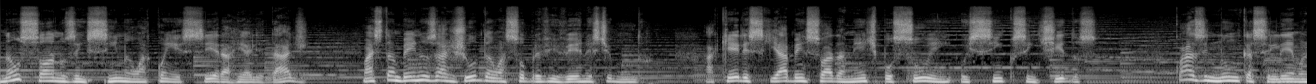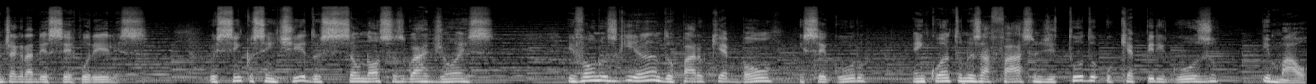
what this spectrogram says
não só nos ensinam a conhecer a realidade, mas também nos ajudam a sobreviver neste mundo. Aqueles que abençoadamente possuem os cinco sentidos quase nunca se lembram de agradecer por eles. Os cinco sentidos são nossos guardiões e vão nos guiando para o que é bom e seguro, enquanto nos afastam de tudo o que é perigoso e mal.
